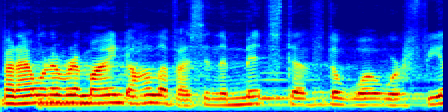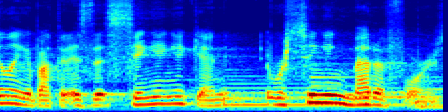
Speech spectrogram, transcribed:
But I want to remind all of us in the midst of the what we're feeling about that is that singing again, we're singing metaphors.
